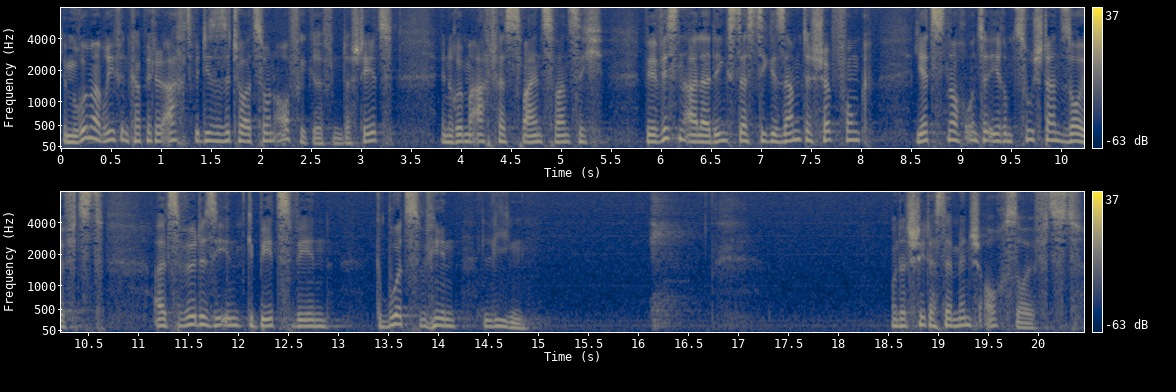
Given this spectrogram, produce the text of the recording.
Im Römerbrief in Kapitel 8 wird diese Situation aufgegriffen. Da steht in Römer 8, Vers 22, wir wissen allerdings, dass die gesamte Schöpfung jetzt noch unter ihrem Zustand seufzt, als würde sie in Gebetswehen, Geburtswehen liegen. Und dann steht, dass der Mensch auch seufzt.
